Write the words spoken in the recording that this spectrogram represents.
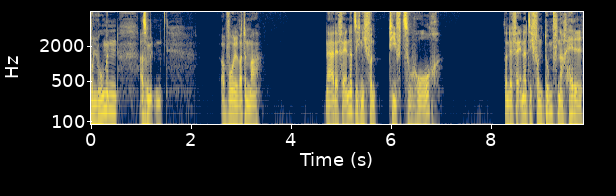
Volumen, also mit, obwohl, warte mal. Naja, der verändert sich nicht von tief zu hoch, sondern der verändert sich von dumpf nach hell.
